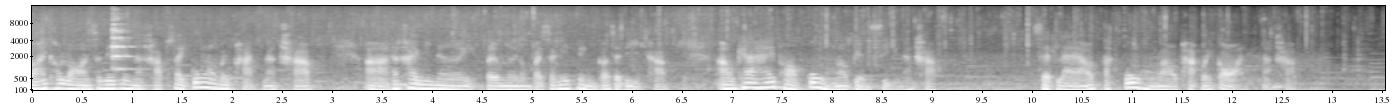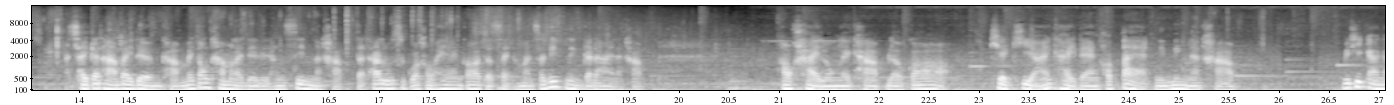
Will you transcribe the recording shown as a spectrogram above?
รอให้เขาร้อนสักนิดนึงนะครับ ใส่กุ้งลงไปผัดนะครับถ้าใครมีเนย เติมเนยลงไปสักนิดหนึ่งก็จะดีครับ เอาแค่ให้พอกุ้งของเราเปลี่ยนสีนะครับ เสร็จแล้วตักกุ้งของเราพักไว้ก่อนนะครับ ใช้กระทะใบเดิมครับ ไม่ต้องทำอะไรใดๆทั้งสิ้นนะครับ แต่ถ้ารู้สึกว่าเขาแห้งก็จะใส่น้ำมันสักนิดหนึ่งก็ได้นะครับ เอาไข่ลงเลยครับ แล้วก็เขี่ยๆให้ไข่แดงเขาแตกนิดนึงนะครับ วิธีการ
